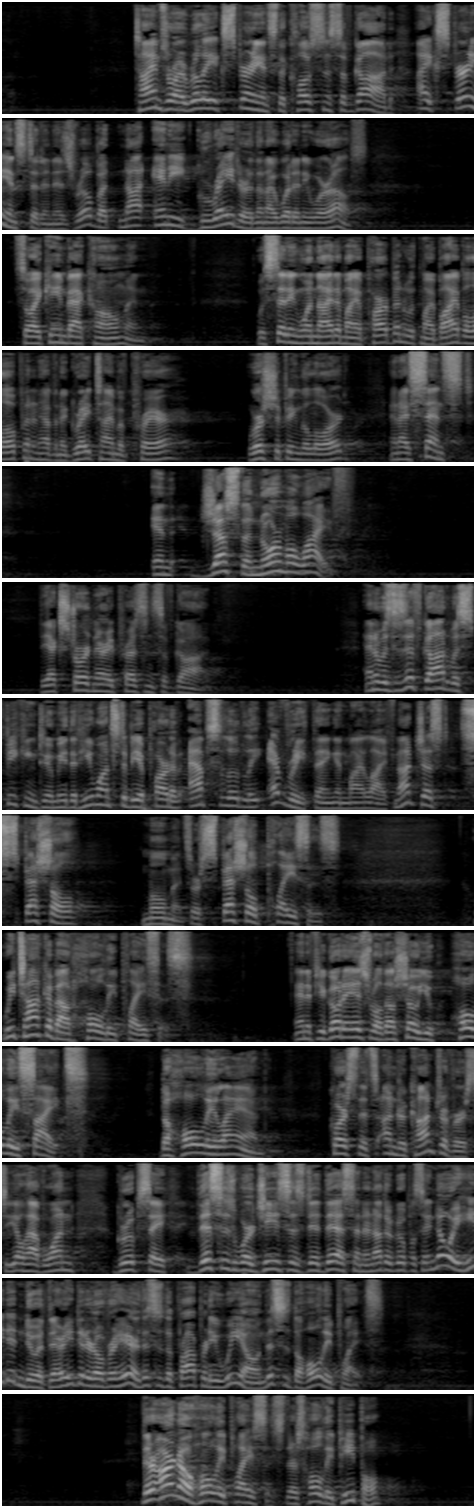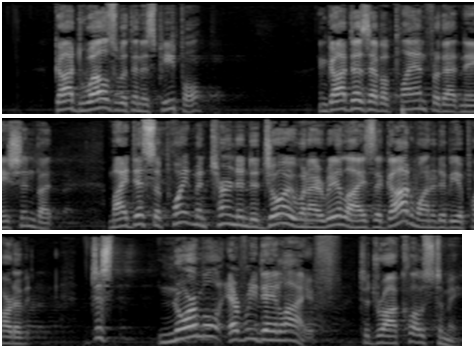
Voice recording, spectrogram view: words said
Times where I really experienced the closeness of God. I experienced it in Israel, but not any greater than I would anywhere else. So I came back home and was sitting one night in my apartment with my Bible open and having a great time of prayer, worshiping the Lord, and I sensed in just the normal life the extraordinary presence of God. And it was as if God was speaking to me that He wants to be a part of absolutely everything in my life, not just special moments or special places. We talk about holy places. And if you go to Israel, they'll show you holy sites, the Holy Land. Of course, that's under controversy. You'll have one group say, This is where Jesus did this, and another group will say, No, he didn't do it there. He did it over here. This is the property we own. This is the holy place. There are no holy places, there's holy people. God dwells within his people, and God does have a plan for that nation, but my disappointment turned into joy when I realized that God wanted to be a part of just normal, everyday life to draw close to me.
